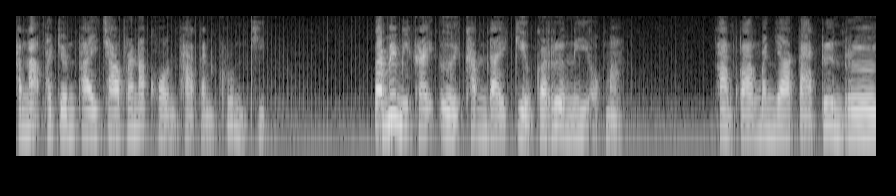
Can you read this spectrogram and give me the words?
คณะผจญภัยชาวพระนครพากันครุ่นคิด แต่ไม่มีใครเอ่ยคำใดเกี่ยวกับเรื่องนี้ออกมา ท่ามกลางบรรยากาศรื่นเริง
